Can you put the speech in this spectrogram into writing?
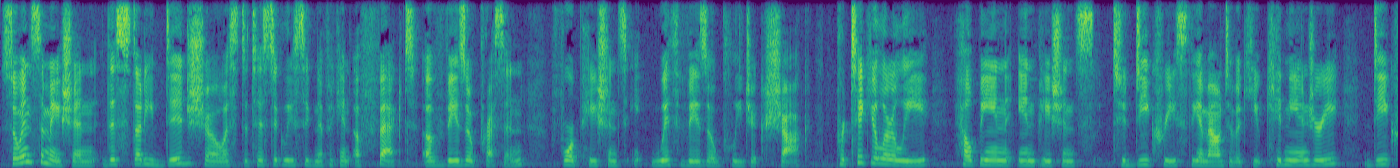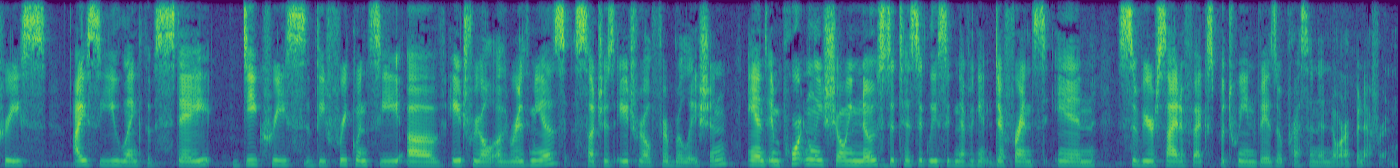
So, in summation, this study did show a statistically significant effect of vasopressin for patients with vasoplegic shock, particularly helping in patients to decrease the amount of acute kidney injury, decrease ICU length of stay, decrease the frequency of atrial arrhythmias, such as atrial fibrillation, and importantly, showing no statistically significant difference in severe side effects between vasopressin and norepinephrine.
